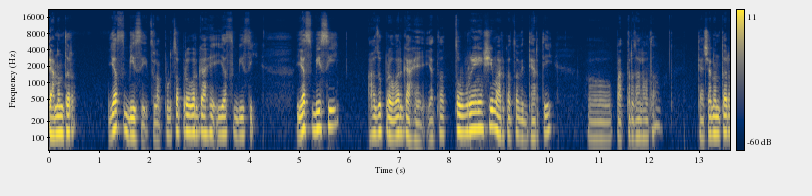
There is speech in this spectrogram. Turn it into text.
त्यानंतर एस बी सी चला पुढचा प्रवर्ग आहे S B C S B C हा जो प्रवर्ग आहे याचा चौऱ्याऐंशी मार्काचा विद्यार्थी पात्र झाला होता. त्याच्यानंतर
